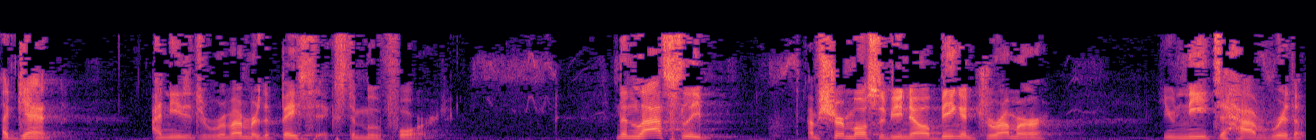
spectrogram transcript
Again, I needed to remember the basics to move forward. Then lastly, I'm sure most of you know, being a drummer, you need to have rhythm.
